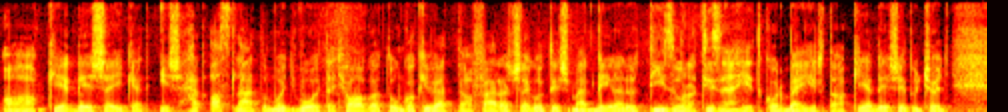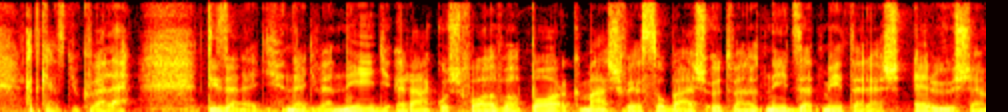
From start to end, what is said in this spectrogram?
a kérdéseiket, és hát azt látom, hogy volt egy hallgatónk, aki vette a fáradtságot, és már délelőtt 10 óra 17-kor beírta a kérdését, úgyhogy hát kezdjük vele. 1144, Rákosfalva Park, másfél szobás, 55 négyzetméteres, erősen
